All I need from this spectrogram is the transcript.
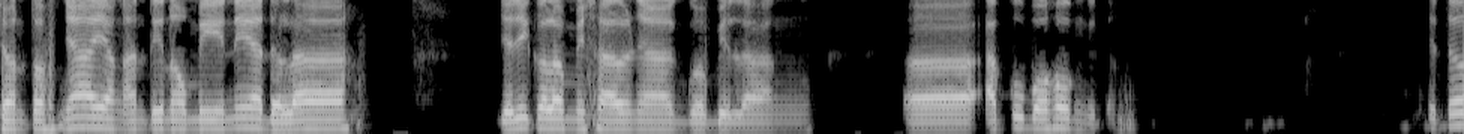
contohnya yang antinomi ini adalah jadi kalau misalnya gue bilang eh, aku bohong gitu, itu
